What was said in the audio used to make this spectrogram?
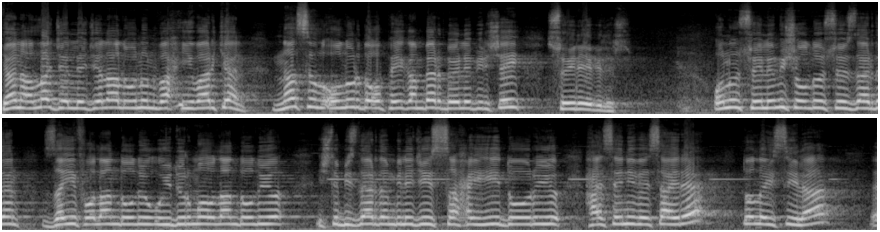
Yani Allah Celle Celaluhu'nun vahyi varken nasıl olur da o peygamber böyle bir şey söyleyebilir? Onun söylemiş olduğu sözlerden zayıf olan da oluyor, uydurma olan da oluyor. İşte bizlerden bileceğiz sahihi, doğruyu, haseni vesaire. Dolayısıyla e,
